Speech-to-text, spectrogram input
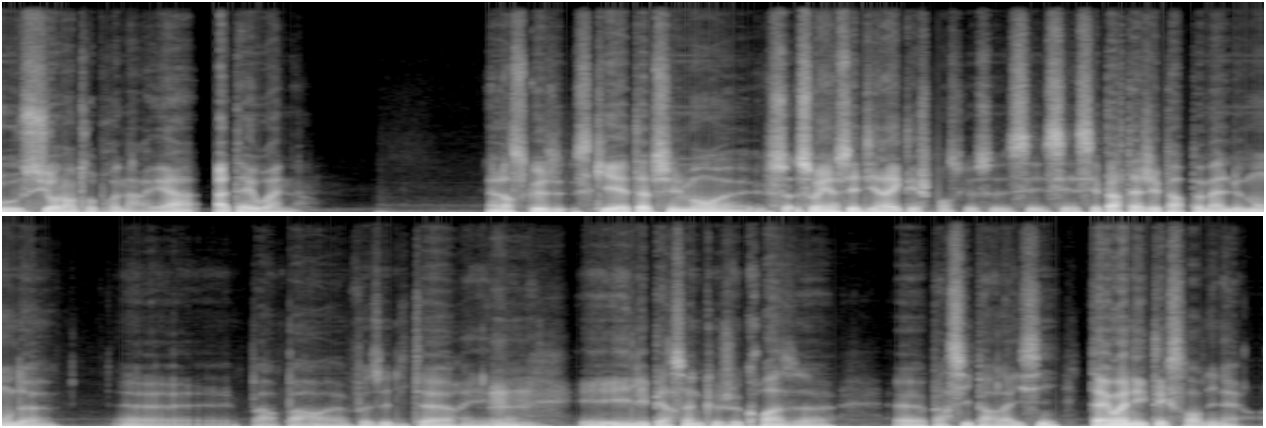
ou sur l'entrepreneuriat à Taïwan. Alors ce, que, ce qui est absolument, euh, soyons assez direct, et je pense que c'est partagé par pas mal de monde, euh, par, vos auditeurs mhm. et, et, les personnes que je croise par-ci par-là ici, Taïwan est extraordinaire.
